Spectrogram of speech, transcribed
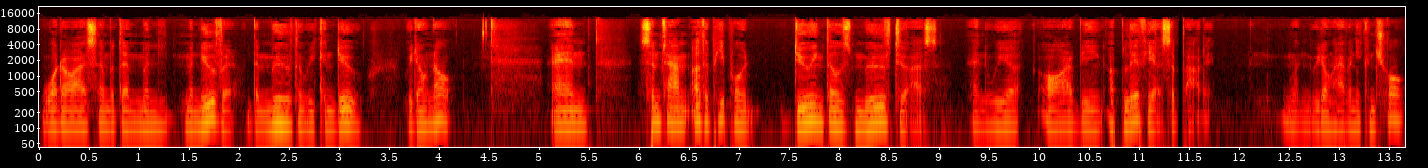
what are some of the man- maneuver, the move that we can do? We don't know. And sometimes other people are doing those moves to us, and we are, are being oblivious about it when we don't have any control.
